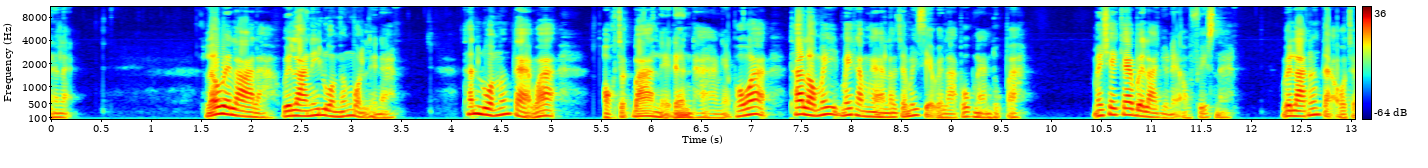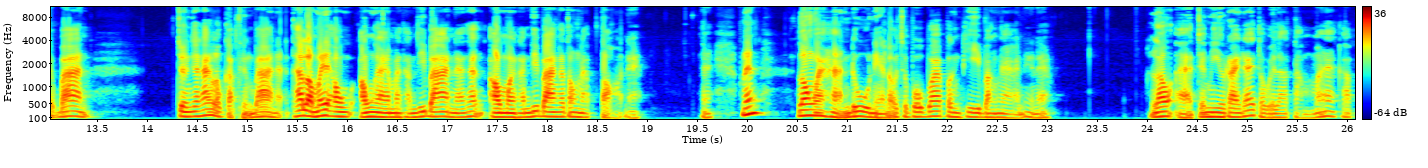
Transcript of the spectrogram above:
นั่นแหละ แล้วเวลาล่ะ เวลานี้รวมทั้งหมดเลยนะ ท่านรวมตั้งแต่ว่าออกจากบ้านเลยเดินทางเนี่ย เพราะว่าถ้าเราไม่ไม่ทำงานเราจะไม่เสียเวลาพวกนั้นถูกปะไม่ใช่แค่เวลาอยู่ในออฟฟิศนะเวลาตั้งแต่ออกจากบ้าน จนกระทั่งเรากลับถึงบ้านอะถ้าเราไม่ได้เอาเอางานมาทำที่บ้านนะถ้าเอามาทำที่บ้านก็ต้องนับต่อนะนะเพราะนั้นลองมาหารดูเนี่ยเราจะพบว่าบางทีบางงานเนี่ยนะเราอาจจะมีรายได้ต่อเวลาต่ำมากครับ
